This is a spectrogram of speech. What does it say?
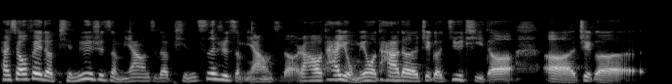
它消费的频率是怎么样子的，频次是怎么样子的，然后它有没有它的这个具体的呃这个。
